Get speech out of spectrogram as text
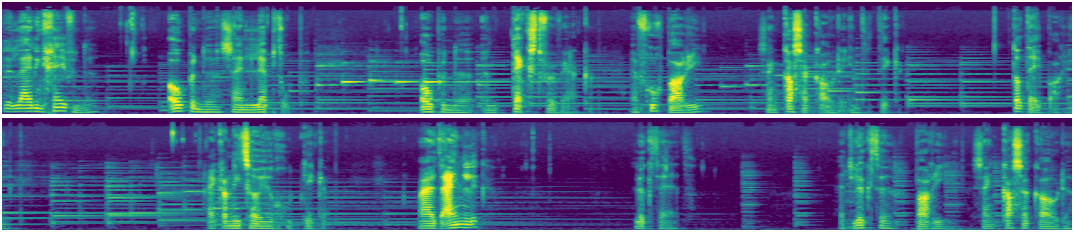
De leidinggevende opende zijn laptop, opende een tekstverwerker en vroeg Barry zijn kassacode in te tikken. Dat deed Barry. Hij kan niet zo heel goed tikken, maar uiteindelijk lukte het. Het lukte Barry zijn kassacode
